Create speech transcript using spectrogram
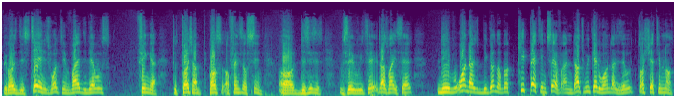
because the stain is what invites the devil's finger to touch and cause offenses of sin or diseases. We say, we say that's why he said, the one that is begun of God keepeth himself, and that wicked one that is able toucheth him not.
